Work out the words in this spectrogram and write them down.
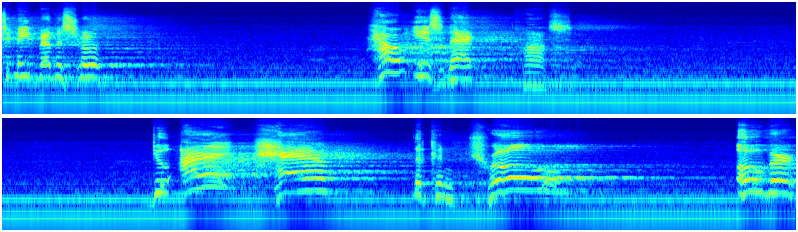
to me, Brother Cerullo, how is that possible? Do I have the control over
